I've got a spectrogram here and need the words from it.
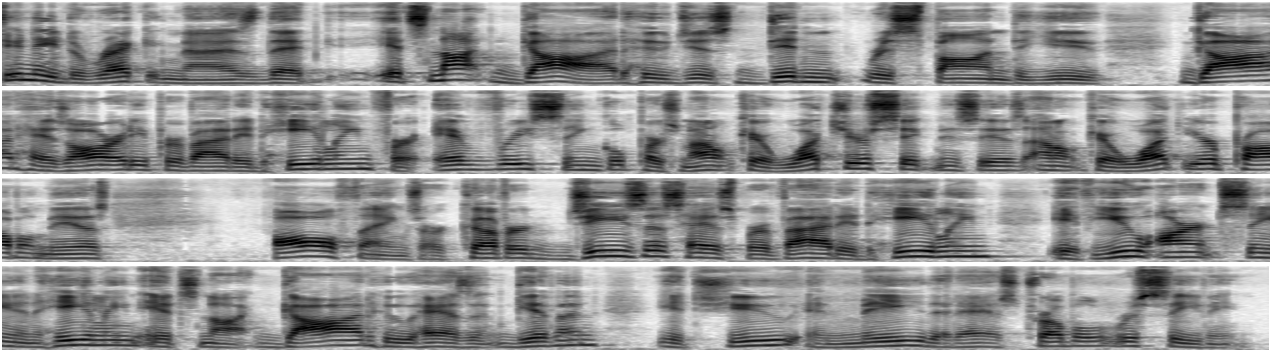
You need to recognize that it's not God who just didn't respond to you. God has already provided healing for every single person. I don't care what your sickness is, I don't care what your problem is. All things are covered. Jesus has provided healing. If you aren't seeing healing, it's not God who hasn't given, it's you and me that has trouble receiving.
